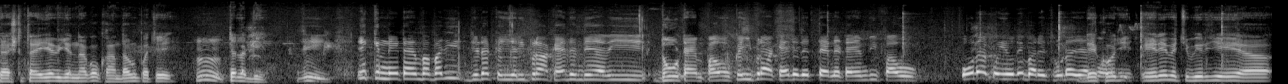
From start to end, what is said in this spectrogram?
ਬੈਸਟ ਤਾਂ ਇਹ ਹੈ ਵੀ ਜਿੰਨਾ ਕੋ ਖਾਂਦਾ ਉਹਨੂੰ ਪਚੇ ਤੇ ਲੱਗੇ। ਜੀ। ਇਹ ਕਿੰਨੇ ਟਾਈਮ ਬਾਬਾ ਜੀ ਜਿਹੜਾ ਕਈ ਵਾਰੀ ਭਰਾ ਕਹਿ ਦਿੰਦੇ ਆ ਵੀ ਦੋ ਟਾਈਮ ਪਾਓ ਕਈ ਭਰਾ ਕਹਿ ਦਿੰਦੇ ਤਿੰਨ ਟਾਈਮ ਵੀ ਪਾਓ। ਉਹਦਾ ਕੋਈ ਉਹਦੇ ਬਾਰੇ ਥੋੜਾ ਜਿਹਾ ਦੇਖੋ ਜੀ ਇਹਦੇ ਵਿੱਚ ਵੀਰ ਜੀ ਇਹ ਆ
